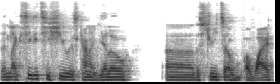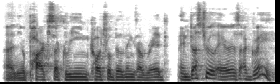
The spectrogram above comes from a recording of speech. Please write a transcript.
then like city tissue is kind of yellow. Uh, the streets are, are white, uh, you know, parks are green, cultural buildings are red, industrial areas are gray.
